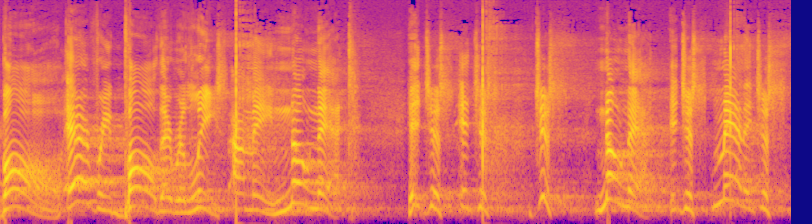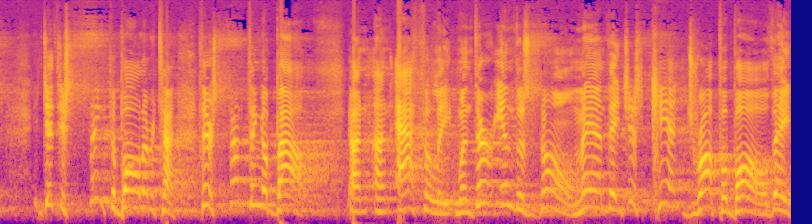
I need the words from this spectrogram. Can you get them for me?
ball, every ball they release, I mean, no net. It just, it just, just, no net. It just, man, it just, just sink the ball every time. There's something about an, an, athlete, when they're in the zone, man, they just can't drop a ball. They,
